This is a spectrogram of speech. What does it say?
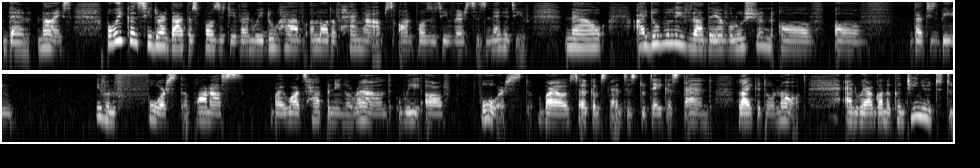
than nice. But we consider that as positive and we do have a lot of hang-ups on positive versus negative. Now i do believe that the evolution of of that is being even forced upon us by what's happening around, we are forced by our circumstances to take a stand, like it or not. And we are going to continue to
